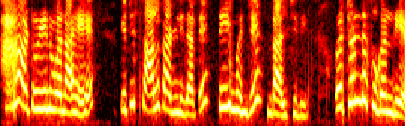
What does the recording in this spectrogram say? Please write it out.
हा टू इन वन आहे हे. याची साल काढली जाते. ती म्हणजे दालचिनी. प्रचंड सुगंधी आहे.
